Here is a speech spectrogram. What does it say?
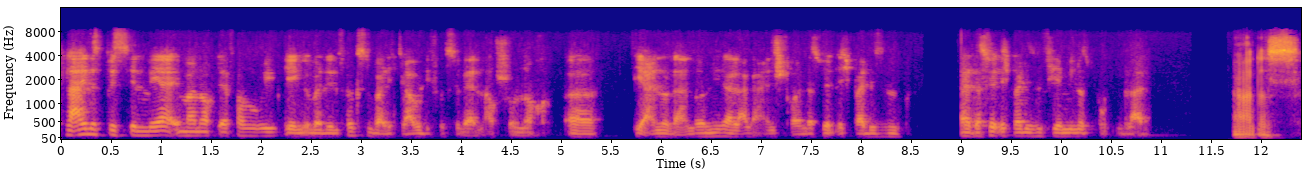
kleines bisschen mehr immer noch der Favorit gegenüber den Füchsen, weil ich glaube, die Füchse werden auch schon noch äh, die ein oder andere Niederlage einstreuen. Das wird nicht bei diesen, äh, das wird nicht bei diesen vier Minuspunkten bleiben. Ja, das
